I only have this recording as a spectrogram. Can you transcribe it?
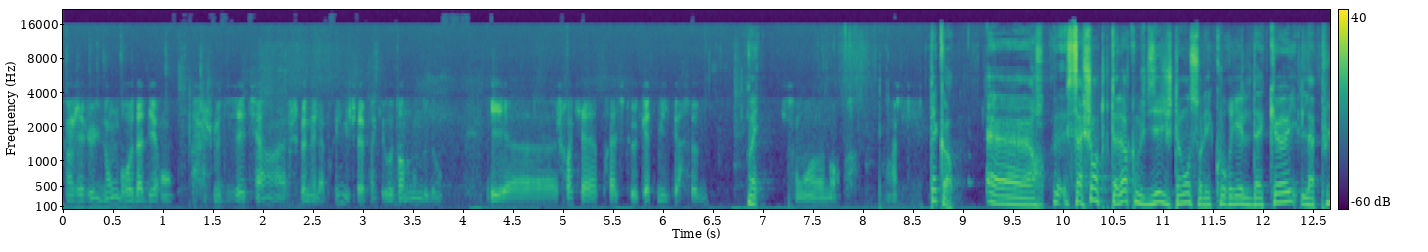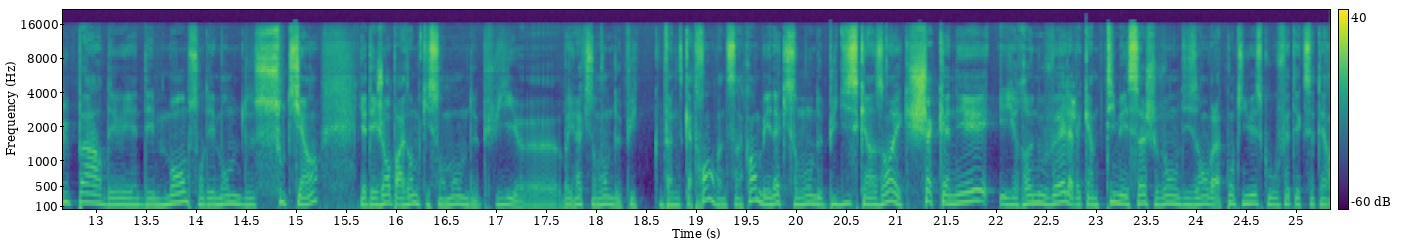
quand j'ai vu le nombre d'adhérents. Je me disais, tiens, je connais la prime, mais je savais pas qu'il y avait autant de monde dedans. Et euh, je crois qu'il y a presque 4000 personnes qui sont euh, membres. D'accord. Euh, sachant tout à l'heure, comme je disais justement sur les courriels d'accueil, la plupart des, membres sont des membres de soutien. Il y a des gens par exemple qui sont membres depuis, euh, bah, il y en a qui sont membres depuis 24 ans, 25 ans, mais il y en a qui sont membres depuis 10-15 ans et que chaque année ils renouvellent avec un petit message souvent en disant voilà continuez ce que vous faites, etc.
